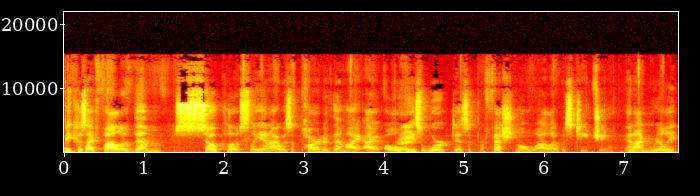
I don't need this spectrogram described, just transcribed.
because I followed them so closely and I was a part of them. I, I always Right. worked as a professional while I was teaching, and I'm really.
